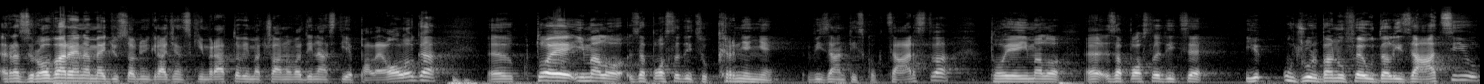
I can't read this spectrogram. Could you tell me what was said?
razrovarena međusobnim građanskim ratovima članova dinastije Paleologa. E, to je imalo za posledicu krnjenje Vizantijskog carstva, to je imalo za posledice i uđurbanu feudalizaciju,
